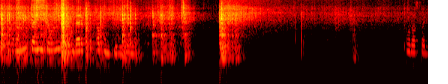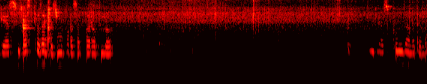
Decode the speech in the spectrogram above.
कारण मी काही याच्यावर डायरेक्ट थापून केलेलं आहे. थोडासा गॅस जास्त झाला त्याच्यामुळे थोडासा करपलं. गॅस फुल झाला त्याला.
